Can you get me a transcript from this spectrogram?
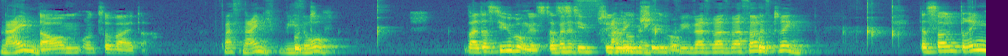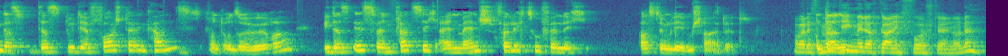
Nein. Daumen und so weiter. Was? Nein, ich, wieso? Gut. Weil das die Übung ist. Das Aber ist das die psychologische Übung. Wie, was, was, was soll Gut. das bringen? Das soll bringen, dass, dass du dir vorstellen kannst und unsere Hörer, wie das ist, wenn plötzlich ein Mensch völlig zufällig aus dem Leben scheidet. Aber das und möchte dann, ich mir doch gar nicht vorstellen, oder?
